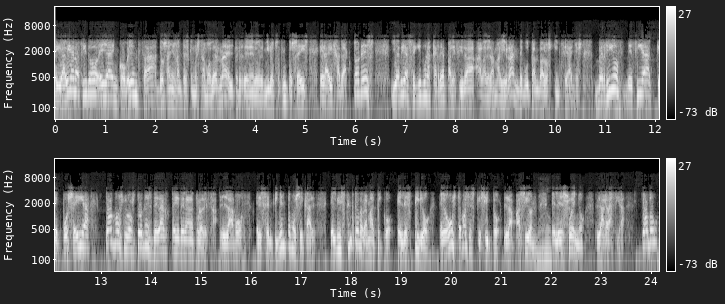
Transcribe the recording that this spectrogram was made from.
Y había nacido ella en Coblenza dos años antes que nuestra moderna, el 3 de enero de 1806, era hija de actores y había seguido una carrera parecida a la de la Malibran, debutando a los 15 años. Berlioz decía que poseía todos los dones del arte y de la naturaleza, la voz, el sentimiento musical, el instinto dramático, el estilo, el gusto más exquisito, la pasión, el ensueño, la gracia, todo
